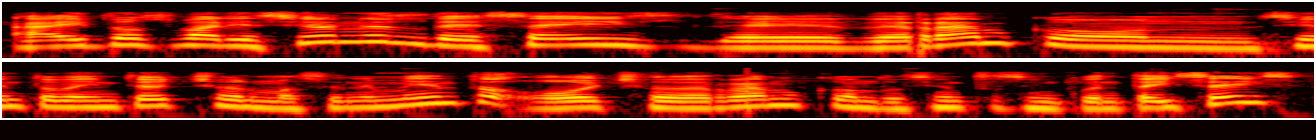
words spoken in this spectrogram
hay dos variaciones de 6 de, RAM con 128 almacenamiento, 8 de RAM con 256.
